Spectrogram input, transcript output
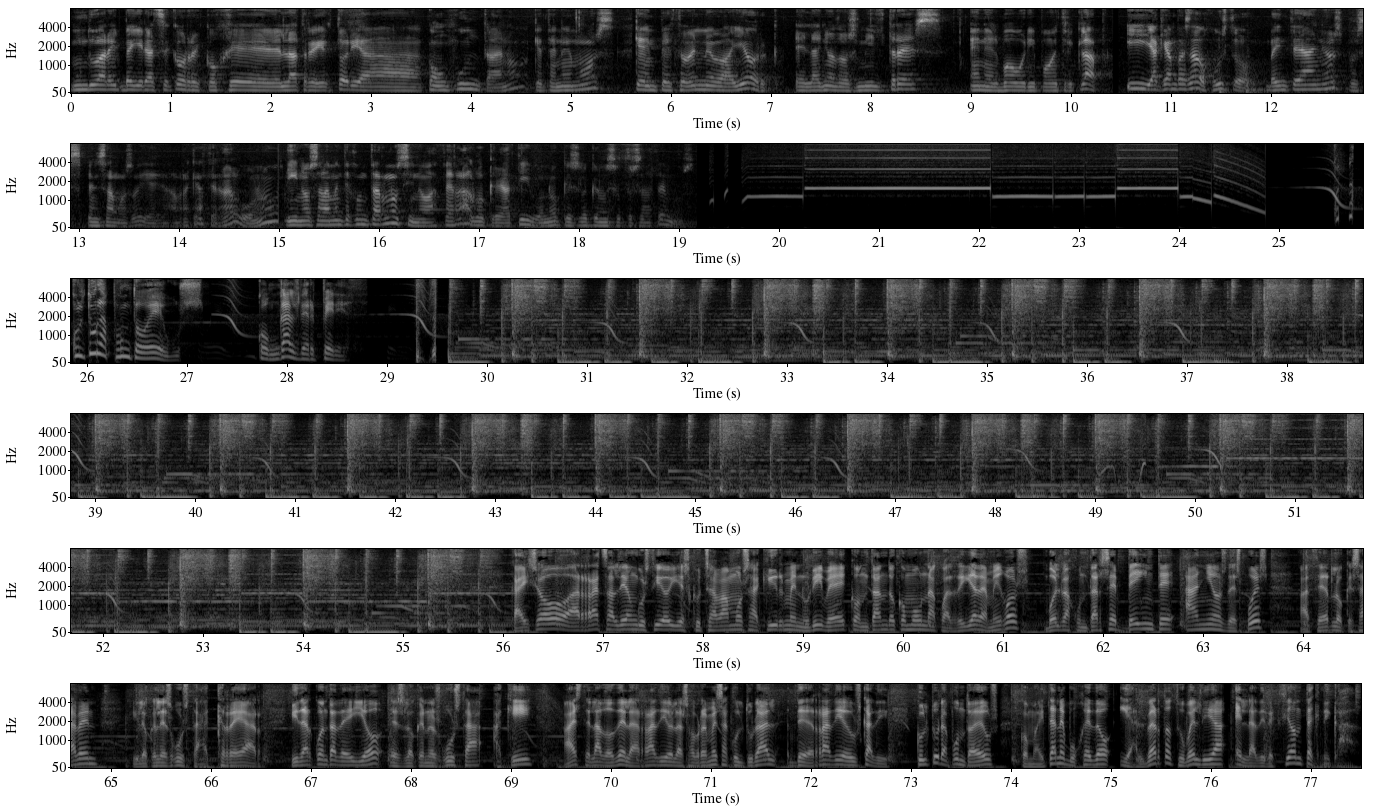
Munduari begiratzeko recoge la trayectoria conjunta ¿no? que tenemos, que empezó en Nueva York el año 2003 en el Bowery Poetry Club. Y ya que han pasado justo 20 años, pues pensamos, oye, habrá que hacer algo, ¿no? Y no solamente juntarnos, sino hacer algo creativo, ¿no? Que es lo que nosotros hacemos. Cultura.eus con Galder Pérez. Caixo, a León Gustío y escuchábamos a Kirmen Uribe contando cómo una cuadrilla de amigos vuelve a juntarse 20 años después a hacer lo que saben y lo que les gusta, crear. Y dar cuenta de ello es lo que nos gusta aquí, a este lado de la radio, la sobremesa cultural de Radio Euskadi, cultura.eus, con Maitane Bujedo y Alberto Zubeldia en la dirección técnica.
